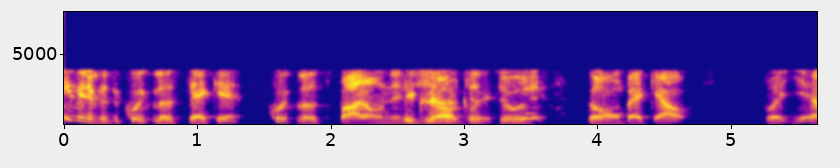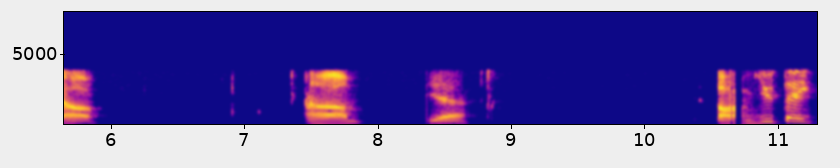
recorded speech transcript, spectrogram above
even if it's a quick little second, quick little spot on in the exactly. show, just do it, go on back out. But yeah. Um yeah. Um you think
